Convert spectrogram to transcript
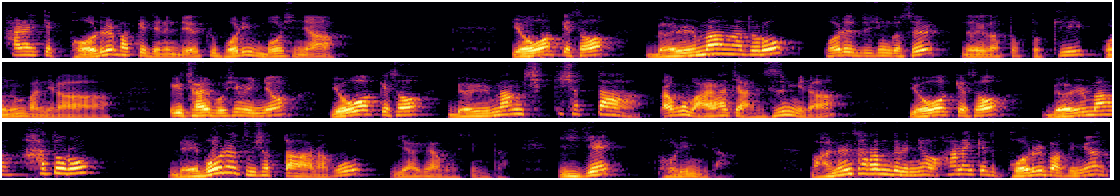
하나님께 벌을 받게 되는데요. 그 벌이 무엇이냐? 여호와께서 멸망하도록 버려두신 것을 너희가 똑똑히 보는 바니라. 이게 잘 보시면요. 여호와께서 멸망시키셨다라고 말하지 않습니다. 여호와께서 멸망하도록 내버려 두셨다라고 이야기하고 있습니다. 이게 벌입니다. 많은 사람들은요, 하나님께서 벌을 받으면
